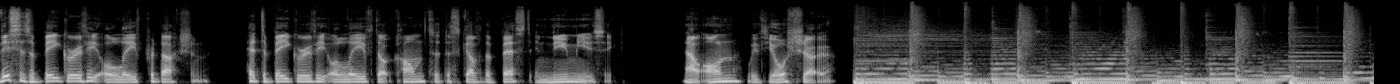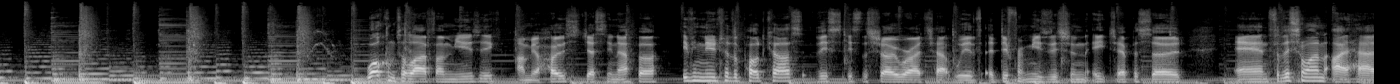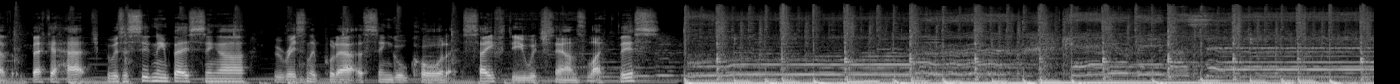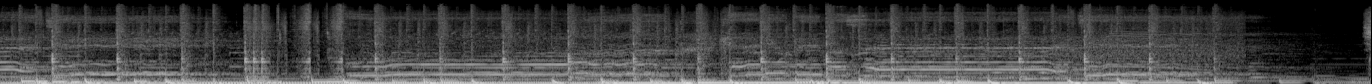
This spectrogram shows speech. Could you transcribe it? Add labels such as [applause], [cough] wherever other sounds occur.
This is a Be Groovy or Leave production. Head to begroovyorleave.com to discover the best in new music. Now on with your show. Welcome to Life on Music. I'm your host, Jessey Napa. If you're new to the podcast, this is the show where I chat with a different musician each episode. And for this one, I have Becca Hatch, who is a Sydney based singer who recently put out a single called Safety, which sounds like this.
